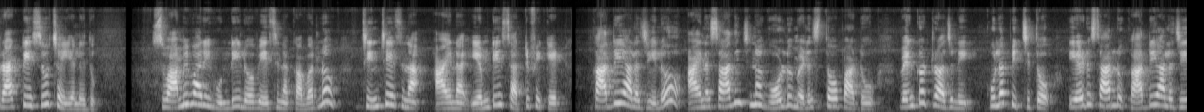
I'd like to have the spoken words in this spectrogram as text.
ప్రాక్టీసు చేయలేదు. స్వామివారి హుండీలో వేసిన కవర్లో చించేసిన ఆయన ఎండి సర్టిఫికేట్. కార్డియాలజీలో ఆయన సాధించిన గోల్డ్ మెడల్స్తో పాటు వెంకట్రాజుని కుల పిచ్చితో ఏడుసార్లు కార్డియాలజీ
